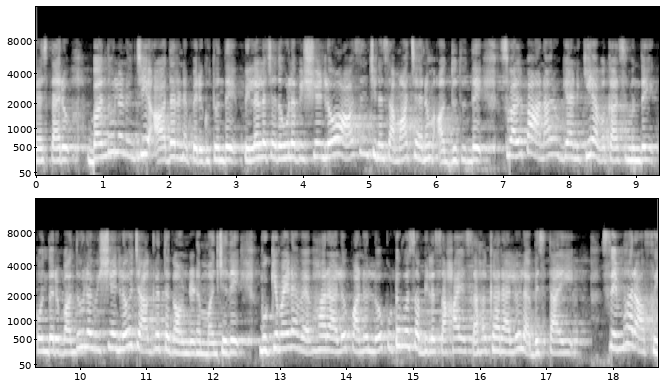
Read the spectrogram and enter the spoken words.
చేస్తారు. బంధువుల నుంచి ఆదరణ పెరుగుతుంది. పిల్లల చదువుల విషయంలో ఆశించిన సమాచారం అందుతుంది. స్వల్ప అనారోగ్యానికి అవకాశం ఉంది. కొందరు బంధువుల విషయంలో జాగ్రత్తగా ఉండడం మంచిది. ముఖ్యమైన వ్యవహారాలు పనుల్లో కుటుంబ సభ్యుల సహాయ సహకారాలు లభిస్తాయి. సింహరాశి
